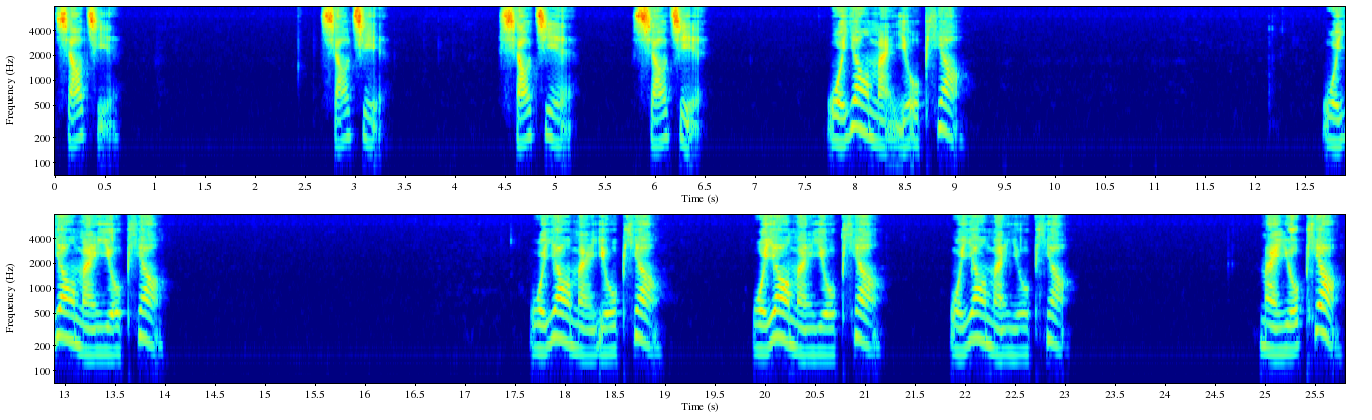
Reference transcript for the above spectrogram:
小姐，小姐，小姐，小姐，我要买邮票。我要买邮票。我要买邮票。我要买邮票。我要买邮票。买邮票。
